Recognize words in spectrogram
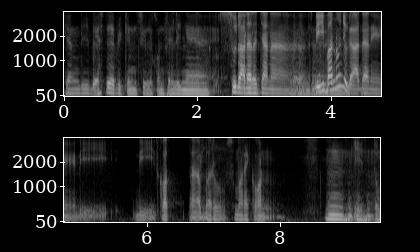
yang di BSD ya bikin Silicon Valley-nya. sudah ada rencana. ada rencana di Bandung juga ada nih di di kota baru Sumarekon. Hmm. gitu.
